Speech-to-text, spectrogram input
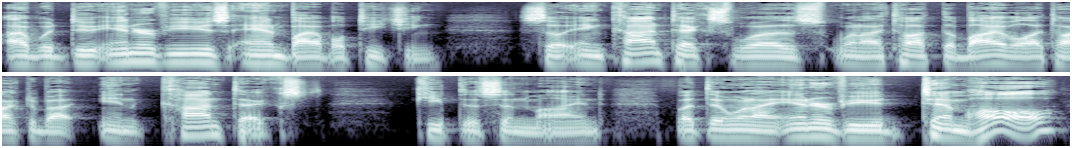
I would do interviews and Bible teaching. So in context was when I taught the Bible, I talked about in context, keep this in mind. But then when I interviewed Tim Hull,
